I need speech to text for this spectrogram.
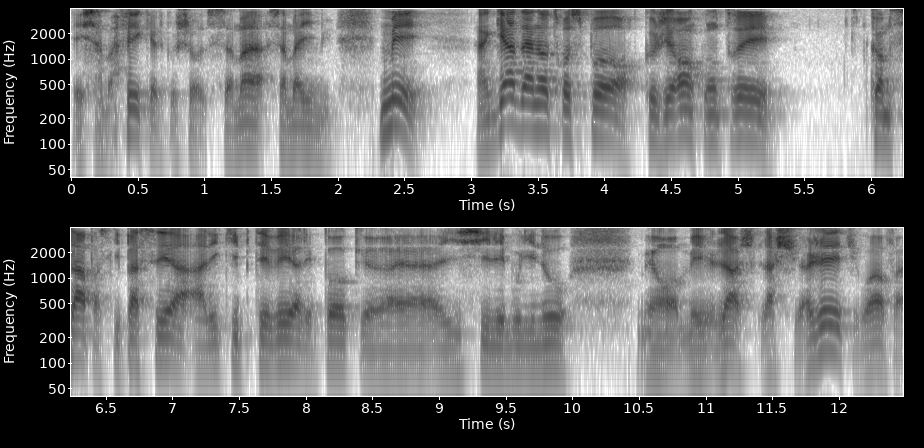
Et ça m'a fait quelque chose, ça m'a, ému. Mais un gars d'un autre sport que j'ai rencontré comme ça, parce qu'il passait à, l'équipe TV à l'époque, ici les Boulineaux, mais, mais là, je suis âgé, tu vois, enfin,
